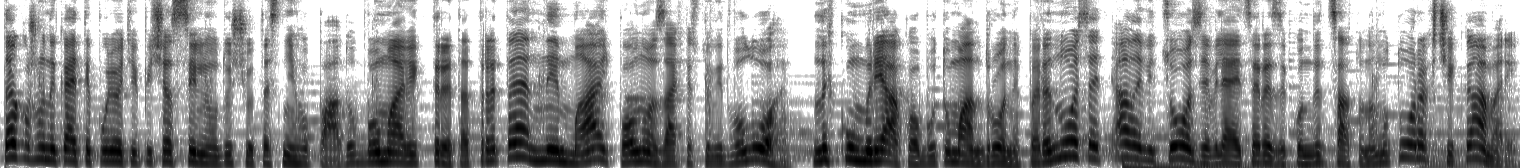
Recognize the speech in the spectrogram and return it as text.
Також уникайте польотів під час сильного дощу та снігопаду, бо Mavic 3 та 3T не мають повного захисту від вологи. Легку мряку або туман дрони переносять, але від цього з'являється ризик конденсату на моторах чи камері.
